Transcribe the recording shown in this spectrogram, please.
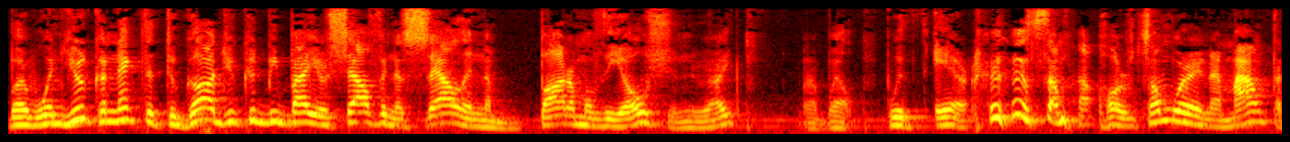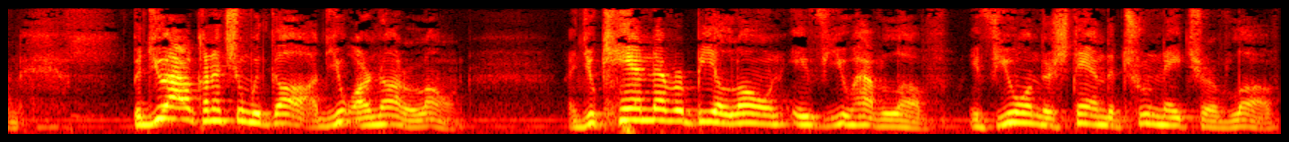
But when you're connected to God, you could be by yourself in a cell in the bottom of the ocean, right? Uh, well, with air somehow or somewhere in a mountain. But you have a connection with God. You are not alone. And you can never be alone if you have love, if you understand the true nature of love.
